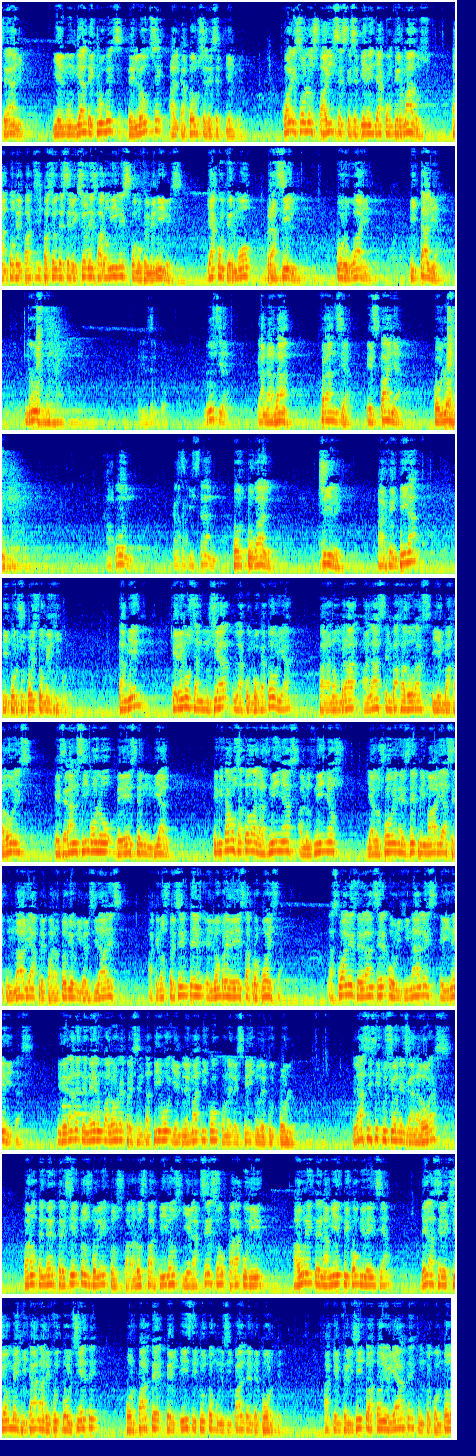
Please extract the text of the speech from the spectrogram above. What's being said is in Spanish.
este año y el Mundial de Clubes del 11 al 14 de septiembre. ¿Cuáles son los países que se tienen ya confirmados, tanto de participación de selecciones varoniles como femeniles? Ya confirmó Brasil, Uruguay, Italia, Rusia, Rusia, Canadá, Francia, España, Colombia, Japón, Kazajistán, Portugal, Chile, Argentina y por supuesto México. También queremos anunciar la convocatoria para nombrar a las embajadoras y embajadores que serán símbolo de este mundial. Invitamos a todas las niñas, a los niños y a los jóvenes de primaria, secundaria, preparatoria, universidades a que nos presenten el nombre de esta propuesta, las cuales deberán ser originales e inéditas y deberán de tener un valor representativo y emblemático con el espíritu de fútbol. Las instituciones ganadoras van a obtener 300 boletos para los partidos y el acceso para acudir a un entrenamiento y convivencia de la selección mexicana de fútbol 7 por parte del Instituto Municipal del Deporte, a quien felicito a Toño Iriarte junto con todo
